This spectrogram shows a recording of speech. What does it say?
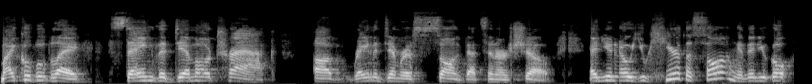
Michael Bublé sang the demo track of Raymond Demarest's song that's in our show. And you know, you hear the song and then you go,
